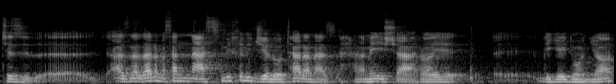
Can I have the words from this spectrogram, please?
چیز از نظر مثلا نسلی خیلی جلوترن از همه شهرهای دیگه دنیا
